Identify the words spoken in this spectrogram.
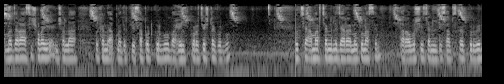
আমরা যারা আছি, সবাই ইনশাল্লাহ ওইখানে আপনাদেরকে সাপোর্ট করব বা হেল্প করার চেষ্টা করব। হচ্ছে আমার চ্যানেলে যারা নতুন আছেন, তারা অবশ্যই চ্যানেলটি সাবস্ক্রাইব করবেন।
